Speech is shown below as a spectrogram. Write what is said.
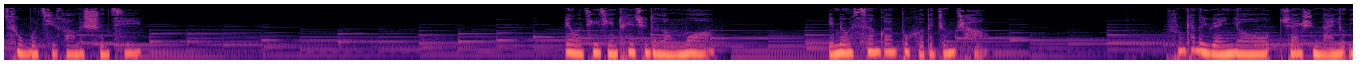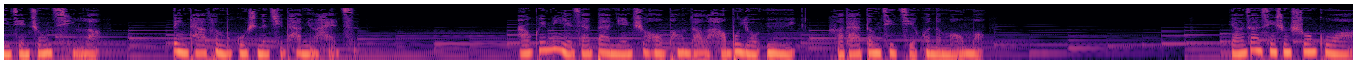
猝不及防的时机。没有激情褪去的冷漠，也没有三观不合的争吵。分开的缘由居然是男友一见钟情了，令他奋不顾身的其他女孩子。而闺蜜也在半年之后碰到了毫不犹豫和她登记结婚的某某。杨绛先生说过：“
